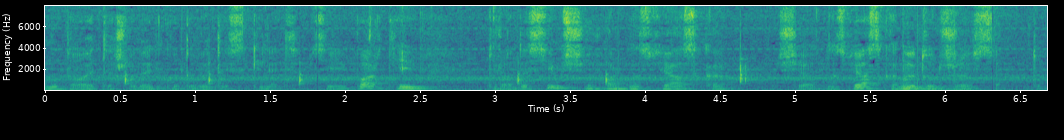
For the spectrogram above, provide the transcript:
Тому давайте швиденько дивитись кінець цієї партії. Тура Д7 ще гарна зв'язка, ще одна зв'язка, ну і тут вже все. Тут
